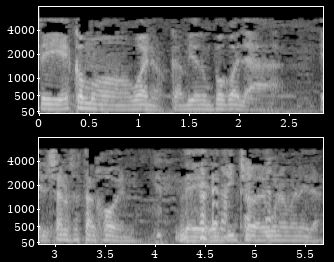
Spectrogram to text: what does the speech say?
Sí, es como, bueno, cambiando un poco la el ya no sos tan joven, de, del dicho de alguna manera.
